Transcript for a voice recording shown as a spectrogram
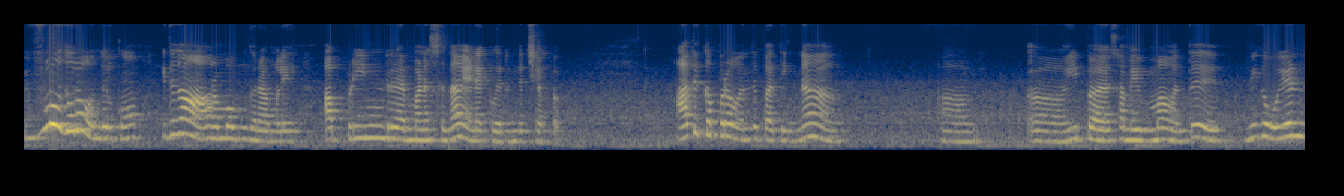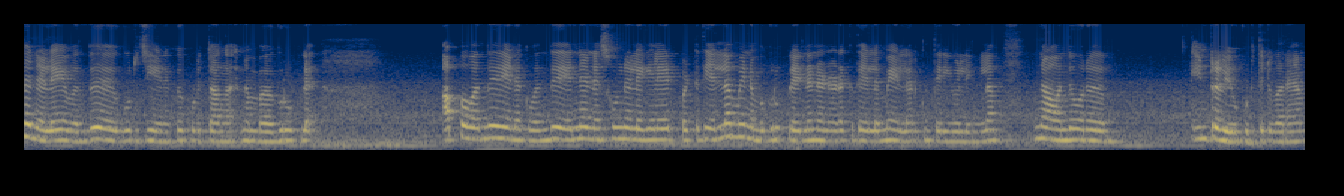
இவ்வளோ தூரம் வந்திருக்கோம் இதுதான் ஆரம்பம்ங்கிறாங்களே அப்படின்ற மனசு தான் எனக்கு இருந்துச்சு அப்போ. அதுக்கப்புறம் வந்து பார்த்திங்கன்னா இப்போ சமீபமாக வந்து மிக உயர்ந்த நிலையை வந்து குருஜி எனக்கு கொடுத்தாங்க நம்ம குரூப்பில் அப்போ வந்து எனக்கு வந்து என்னென்ன சூழ்நிலைகள் ஏற்பட்டது எல்லாமே நம்ம குரூப்பில் என்னென்ன நடக்குது எல்லாமே எல்லாருக்கும் தெரியும் இல்லைங்களா? நான் வந்து ஒரு இன்டர்வியூ கொடுத்துட்டு வரேன்.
